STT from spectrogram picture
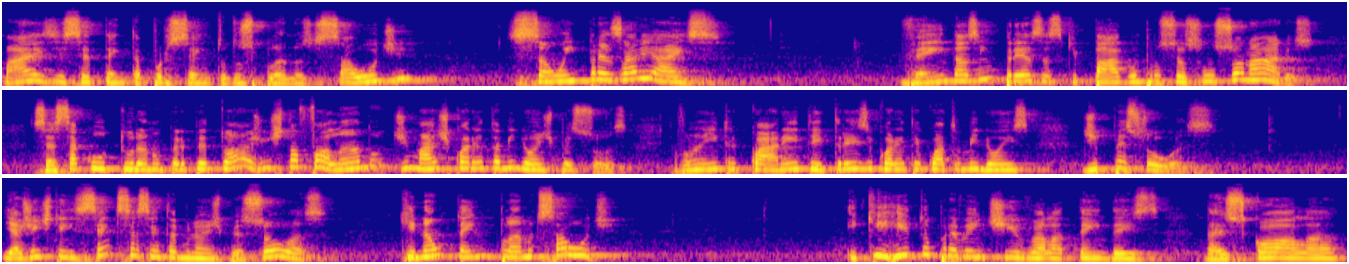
mais de 70% dos planos de saúde são empresariais. Vêm das empresas que pagam para os seus funcionários. Se essa cultura não perpetuar, a gente está falando de mais de 40 milhões de pessoas. Está falando entre 43 e 44 milhões de pessoas. E a gente tem 160 milhões de pessoas que não têm plano de saúde. E que rito preventivo ela tem desde da escola,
